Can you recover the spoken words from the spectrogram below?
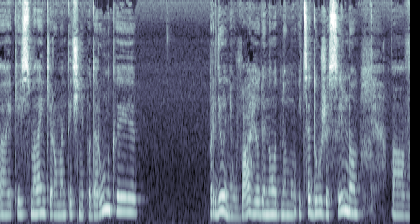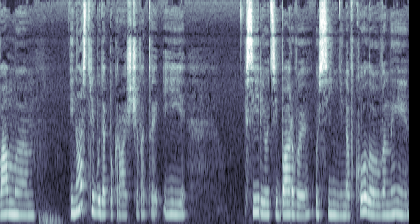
якісь маленькі романтичні подарунки, приділення уваги один одному, і це дуже сильно вам е, і настрій буде покращувати, і сірі оці барви осінні навколо, вони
